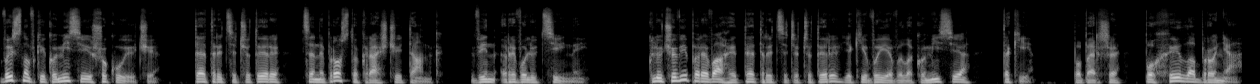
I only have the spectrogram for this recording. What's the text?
Висновки комісії шокуючі. Т-34 це не просто кращий танк, він революційний. Ключові переваги Т-34, які виявила комісія, такі: по-перше, похила броня.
